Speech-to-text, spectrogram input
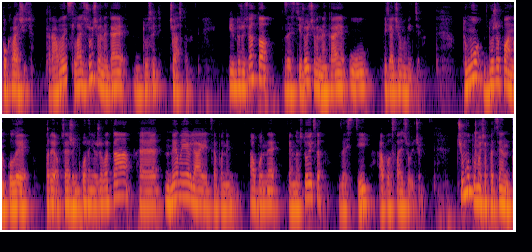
покращить травлення. Сладж жовчі виникає досить часто. І дуже часто застій жовчі виникає у дитячому віці. Тому дуже погано, коли при обстеженні органів живота е, не виявляється або не, або не діагностується застій або слайд жовчі. Чому? Тому що пацієнт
